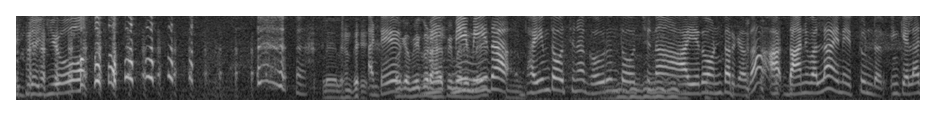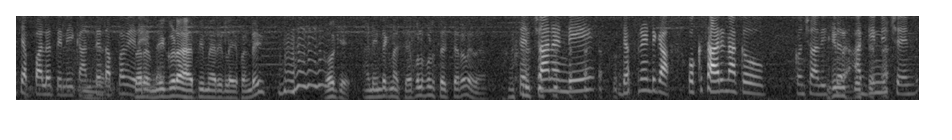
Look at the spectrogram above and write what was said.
అయ్యయ్యో. లేదండి అంటే మీ- మీద భయంతో వచ్చిన గౌరవంతో వచ్చిన ఆ ఏదో అంటారు కదా ఆ దానివల్ల ఆయన ఎత్తుండరు. ఇంకెలా చెప్పాలో తెలియక అంతే తప్ప వేరే మీకు కూడా హ్యాపీ మ్యారీడ్ లైఫ్ అండి. ఓకే అండ్ ఇంతకు నా చేపల పులుసు తెచ్చారా లేదా? తెచ్చానండి. డెఫినెట్గా. ఒకసారి నాకు కొంచెం అది ఇచ్చారు. ఇచ్చేయండి.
